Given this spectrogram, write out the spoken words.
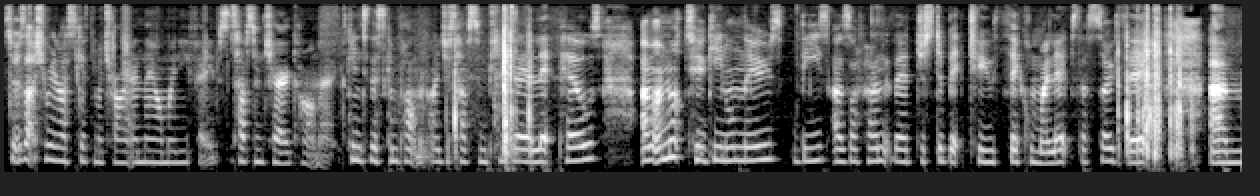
So it was actually really nice to give them a try. And they are my new faves. Let's have some Cherry Carmex. Into this compartment I just have some P'D'A lip pills. Um, I'm not too keen on those. These as I found they're just a bit too thick on my lips. They're so thick. Um,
